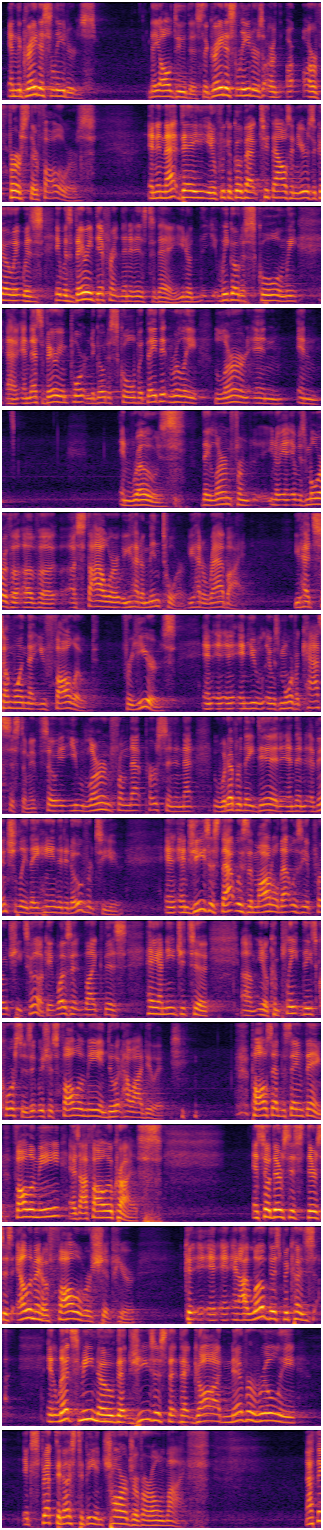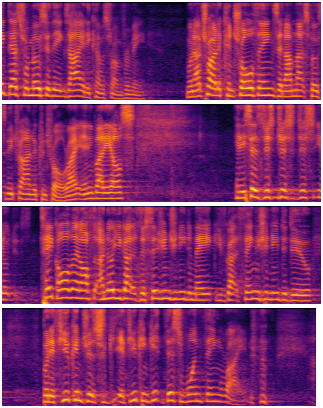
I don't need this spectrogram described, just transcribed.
And the greatest leaders, they all do this. The greatest leaders are, are, are first their followers. And in that day, if we could go back 2,000 years ago, it was, it was very different than it is today. You know, we go to school and we, and that's very important to go to school, but they didn't really learn in, in, in rows. They learned from, you know, it, was more of, a, of a, a style where you had a mentor, you had a rabbi, you had someone that you followed for years and, and, and you it was more of a caste system. If so it, you learned from that person and that whatever they did and then eventually they handed it over to you. And, and jesus that was the model that was the approach he took. It wasn't like this hey i need you to um, you know complete these courses. It was just follow me and do it how i do it. Paul said the same thing follow me as i follow christ. And so there's this there's this element of followership here and, I love this because it lets me know that Jesus, that, that God never really expected us to be in charge of our own life. I think that's where most of the anxiety comes from for me. When I try to control things that I'm not supposed to be trying to control, right? Anybody else? And he says, just, just, just, you know, take all that off. I know you got decisions you need to make, you've got things you need to do, but if you can just, if you can get this one thing right,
